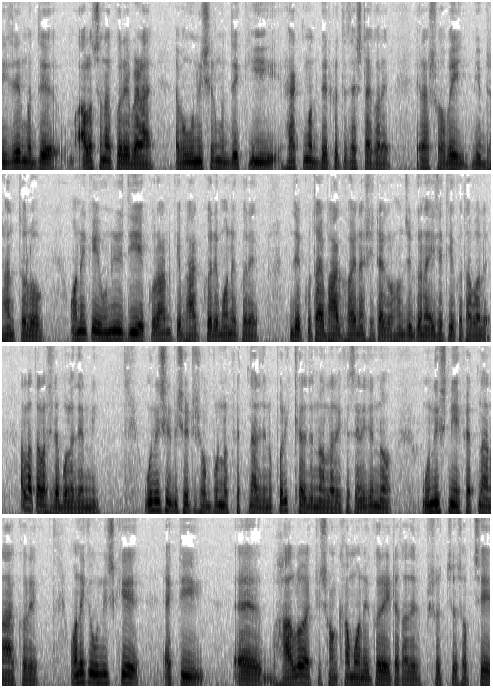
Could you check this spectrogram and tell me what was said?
নিজের মধ্যে আলোচনা করে বেড়ায় এবং উনিশের মধ্যে কি হ্যাকমত বের করতে চেষ্টা করে, এরা সবেই বিভ্রান্ত লোক। অনেকেই উনিশ দিয়ে কোরআনকে ভাগ করে মনে করে যে কোথায় ভাগ হয় না সেটা গ্রহণযোগ্য না, এই জাতীয় কথা বলে। আল্লাহ তালা সেটা বলে দেননি। উনিশের বিষয়টি সম্পূর্ণ ফেতনার জন্য, পরীক্ষার জন্য আল্লাহ রেখেছেন। এই জন্য উনিশ নিয়ে ফেতনা না করে অনেকে উনিশকে একটি ভালো একটি সংখ্যা মনে করে এটা তাদের সবচেয়ে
